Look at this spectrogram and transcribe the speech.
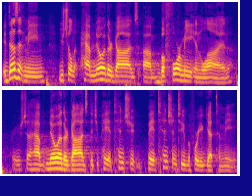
It doesn't mean you shall have no other gods um, before me in line, or you shall have no other gods that you pay attention, pay attention to before you get to me.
